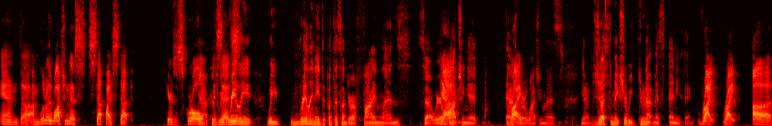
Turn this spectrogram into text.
and uh, i'm literally watching this step by step here's a scroll yeah because we says, really we really need to put this under a fine lens. So we're yeah. watching it as right. we're watching this, you know, just to make sure we do not miss anything. Right, right. Uh,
